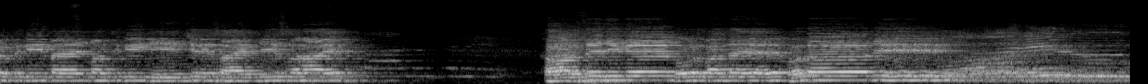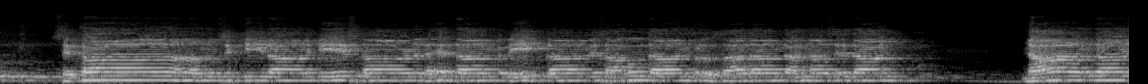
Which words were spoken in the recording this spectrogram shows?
ਦੇਖ ਬਤੇ ਪੈਜ ਪੰਥ ਕੀ ਜੀਤ ਸ੍ਰੀ ਸਾਹਿਬ ਜੀ ਸਹਾਇ ਖਾਲਸੇ ਜੀ ਕੇ ਬੋਲ ਬਾਲੇ ਭਲਾ ਜੀ। ਸਿੱਖਾਂ ਨੂੰ ਸਿੱਖੀ ਦਾਨ, ਕੇਸ ਦਾਨ ਰਹਿ ਦਾਨ, ਕਬੀਰ ਦਾਨ, ਵਿਸਾਹੋ ਦਾਨ, ਭਰੋਸਾ ਦਾਨ, ਧੰਨਾ ਸਿਰ ਦਾਨ। ਨਾਮ ਦਾਨ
